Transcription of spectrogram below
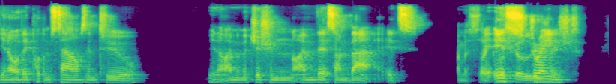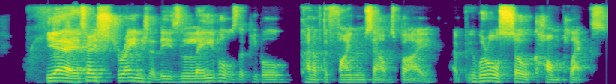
You know, they put themselves into, you know, I'm a magician. I'm this. I'm that. It's I'm a psychological. It is strange. Yeah, it's very strange that these labels that people kind of define themselves by, we're all so complex.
